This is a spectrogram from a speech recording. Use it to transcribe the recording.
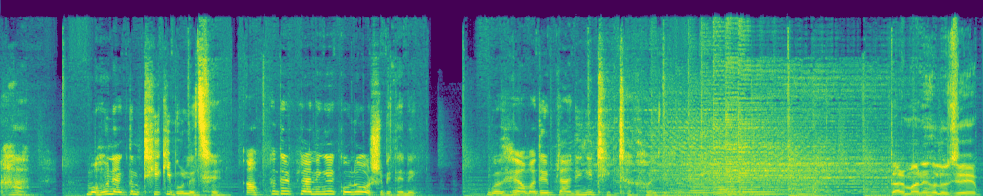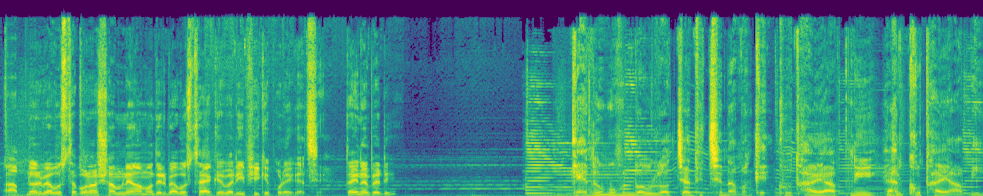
হ্যাঁ মোহন একদম ঠিকই বলেছে। আপনাদের প্ল্যানিংয়ে কোনো অসুবিধা নেই। বোধহয় আমাদের প্ল্যানিংই ঠিকঠাক হয়নি। তার মানে হলো যে আপনার ব্যবস্থাপনার সামনে আমাদের ব্যবস্থা একেবারেই ফিকে পড়ে গেছে। তাই না প্যাডি? কেন মোহনবাবু লজ্জা দিচ্ছেন আমাকে? কোথায় আপনি আর কোথায় আমি?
